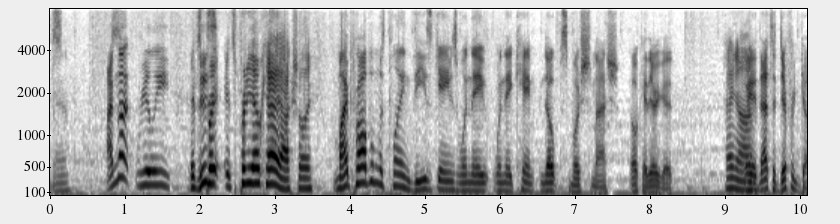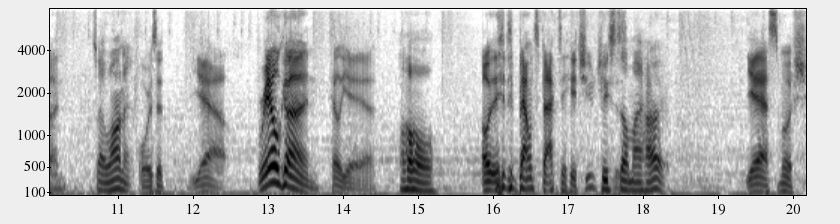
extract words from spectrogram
It's yeah. I'm not really. it's, this- pre- it's pretty okay actually. My problem with playing these games when they when they came. Nope, smush smash. Okay, they're good. Hang on. Wait, that's a different gun, so I want it. or is it? Yeah, railgun. Hell yeah. Oh, Oh, it bounced back to hit you. Jesus. still my heart. Yeah, smush.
